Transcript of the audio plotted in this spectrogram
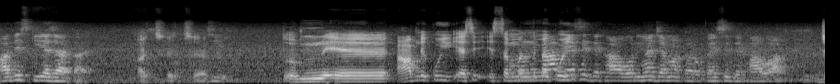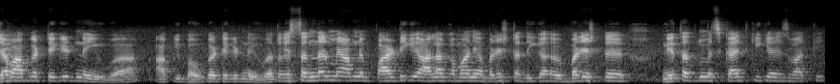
आदेश किया जाता है। अच्छा अच्छा। जी। तो आपने कोई ऐसे इस संबंध में कोई पैसे दिखाओ और यहाँ जमा करो पैसे दिखाओ आप? जब आपका टिकट नहीं हुआ आपकी बहू का टिकट नहीं हुआ तो इस संदर्भ में आपने पार्टी के आला कमान या वरिष्ठ अधिकार वरिष्ठ नेतृत्व में शिकायत की क्या इस बात की?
